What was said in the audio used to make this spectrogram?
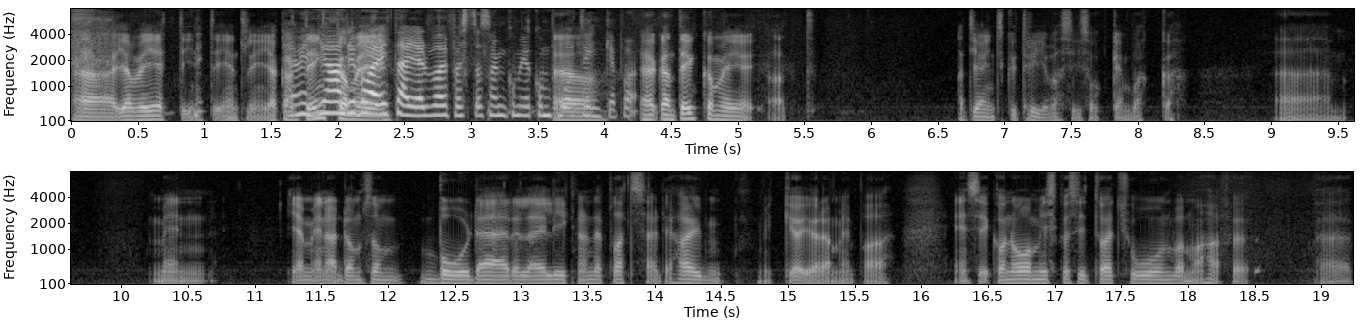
Eh, jag vet inte egentligen. Jag kan Jag, tänka jag hade mig varit där, det var det första som kom, jag kom på Ja. att tänka på. Jag kan tänka mig att, att jag inte skulle trivas i Sockenbacka. Ehm, men jag menar de som bor där eller i liknande platser, det har ju mycket att göra med bara ens ekonomiska situation, vad man har för, eh,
